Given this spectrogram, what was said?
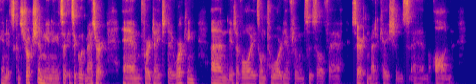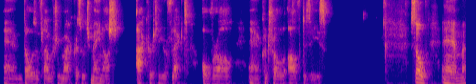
in its construction, meaning it's a, it's a good measure um, for day-to-day working, and it avoids untoward influences of uh, certain medications um, on um, those inflammatory markers, which may not accurately reflect overall uh, control of disease. So um,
